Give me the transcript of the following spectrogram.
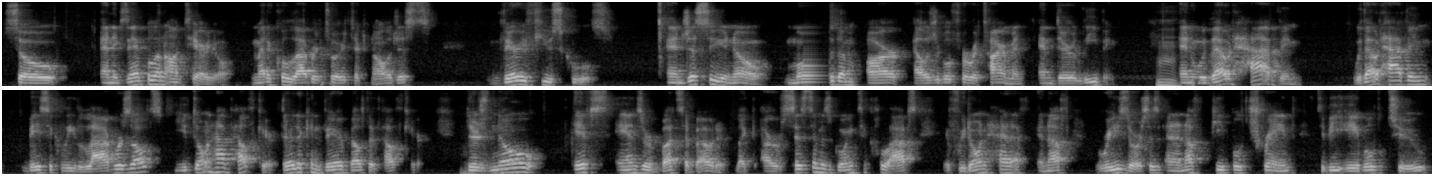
So, an example in Ontario, medical laboratory technologists very few schools. And just so you know, most of them are eligible for retirement and they're leaving. Mm. And without having without having basically lab results, you don't have healthcare. They're the conveyor belt of healthcare. Mm. There's no ifs, ands, or buts about it. Like our system is going to collapse if we don't have enough resources and enough people trained to be able to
